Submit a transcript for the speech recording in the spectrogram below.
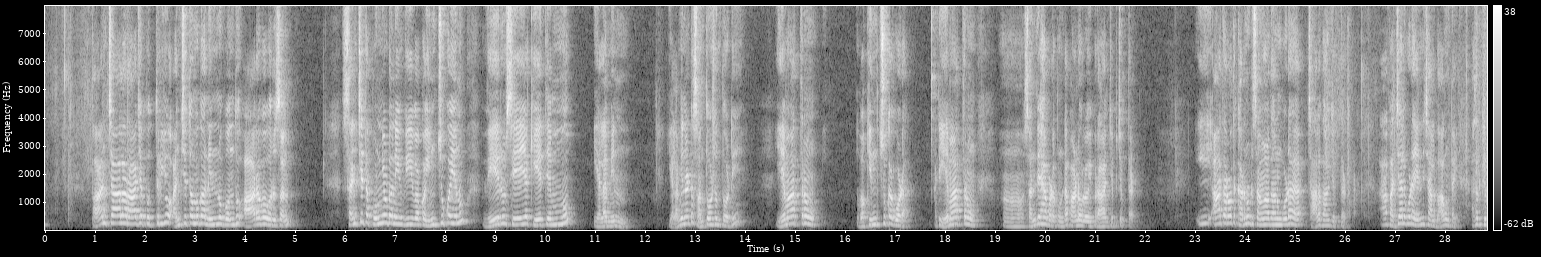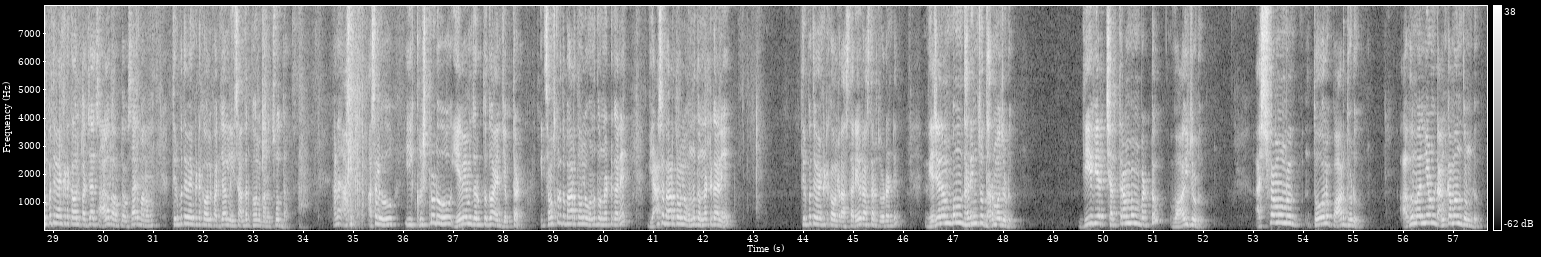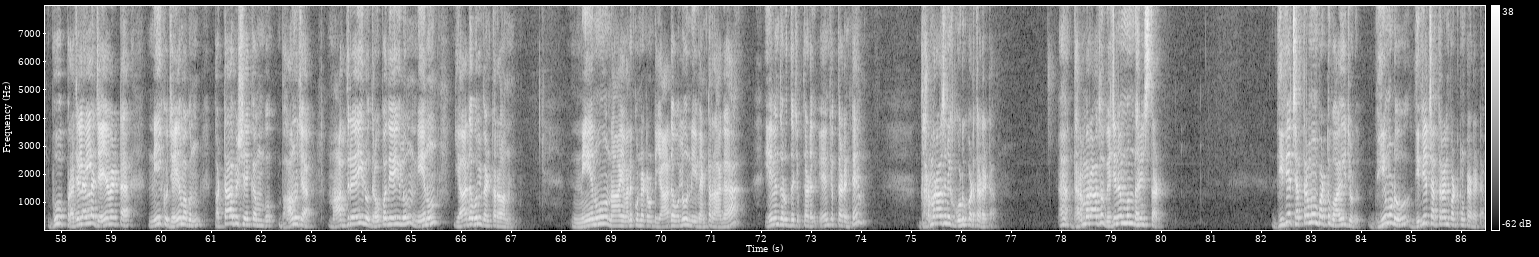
పాంచాల రాజపుత్రియు అంచితముగా నిన్ను బొందు ఆరవ వరుసన్ సంచిత పుణ్యుడని వీవొక ఇంచుకొయను వేరుసేయ కేతెమ్ము ఎలమిన్. ఎలమిన్ అంటే సంతోషంతో ఏమాత్రం ఒక ఇంచుక కూడా అంటే ఏమాత్రం సందేహపడకుండా పాండవుల వైపు రా అని చెప్పి చెప్తాడు. ఈ ఆ తర్వాత కర్ణుడు సమాధానం కూడా చాలా బాగా చెప్తాడు. ఆ పద్యాలు కూడా అన్నీ చాలా బాగుంటాయి. అసలు తిరుపతి వెంకట కవుల పద్యాలు చాలా బాగుంటాయి. ఒకసారి మనం తిరుపతి వెంకట కవుల పద్యాలను ఈ సందర్భంలో మనం చూద్దాం. అని అసలు ఈ కృష్ణుడు ఏమేమి జరుగుతుందో ఆయన చెప్తాడు. ఇది సంస్కృత భారతంలో ఉన్నది ఉన్నట్టుగానే వ్యాస భారతంలో ఉన్నది ఉన్నట్టుగానే తిరుపతి వెంకట కవులు రాస్తారు. ఏం రాస్తారు చూడండి. వ్యజనంబున్ ధరించు ధర్మజుడు దివ్య ఛత్రంబం బట్టు వాయుజుడు అశ్వము తోలు పార్థుడు అభిమన్యుండు అంకమందుండు భూ ప్రజలెల్ల జయవెట్ట నీకు జయమగున్ పట్టాభిషేకంబు భానుజ మాద్రేయులు ద్రౌపదేయులు నేను యాదవులు వెంటరాను నేను నా వెనకున్నటువంటి యాదవులు నీ వెంట రాగా ఏమేం జరుగుద్దో చెప్తాడు ఏం చెప్తాడంటే ధర్మరాజు నీకు గొడుగు పడతాడట. ధర్మరాజు విజనమ్మును ధరిస్తాడు. దివ్య ఛత్రము పట్టు వాయుజుడు భీముడు దివ్య ఛత్రాన్ని పట్టుకుంటాడట.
